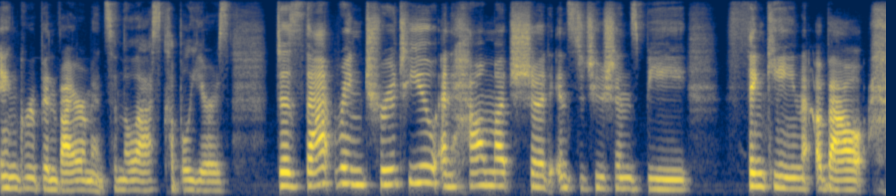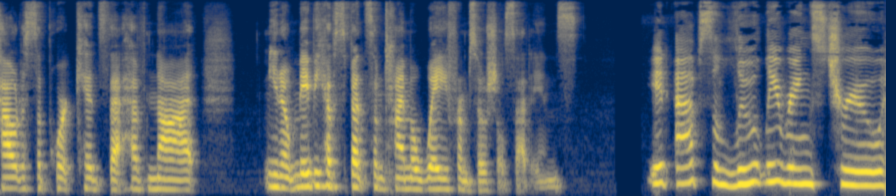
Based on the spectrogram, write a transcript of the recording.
in group environments in the last couple years. Does that ring true to you? And how much should institutions be thinking about how to support kids that have not? You know, maybe have spent some time away from social settings. It absolutely rings true.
